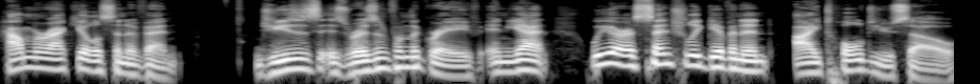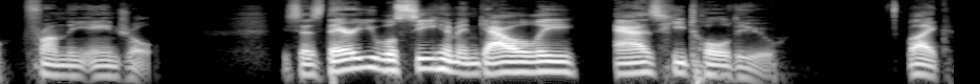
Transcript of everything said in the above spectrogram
How miraculous an event. Jesus is risen from the grave, and yet we are essentially given an I told you so from the angel. He says, There you will see him in Galilee as he told you. Like,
